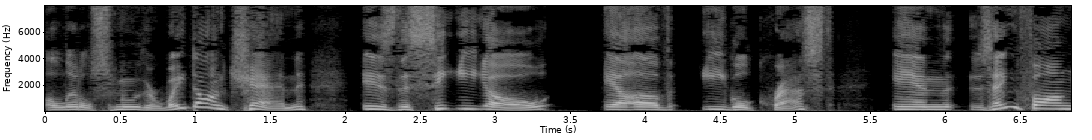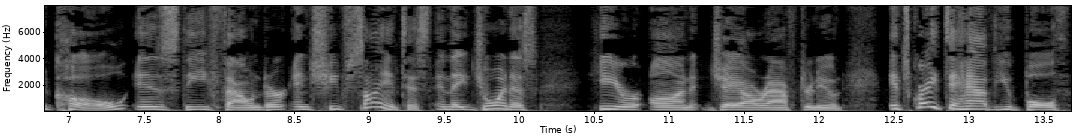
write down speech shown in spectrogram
a little smoother. Weidong Chen is the CEO of Eagle Crest. And Zhifeng Kou is the founder and chief scientist, and they join us here on JR Afternoon. It's great to have you both.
